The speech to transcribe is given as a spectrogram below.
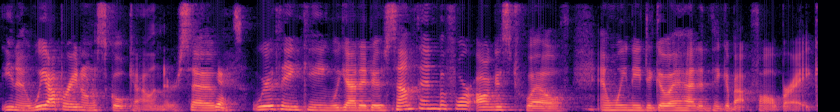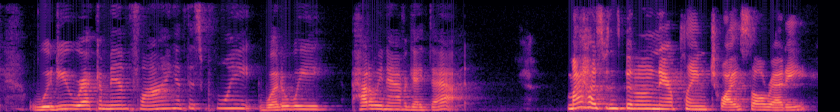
you know, we operate on a school calendar. So, Yes. we're thinking we got to do something before August 12th and we need to go ahead and think about fall break. Would you recommend flying at this point? What do we how do we navigate that? My husband's been on an airplane twice already.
